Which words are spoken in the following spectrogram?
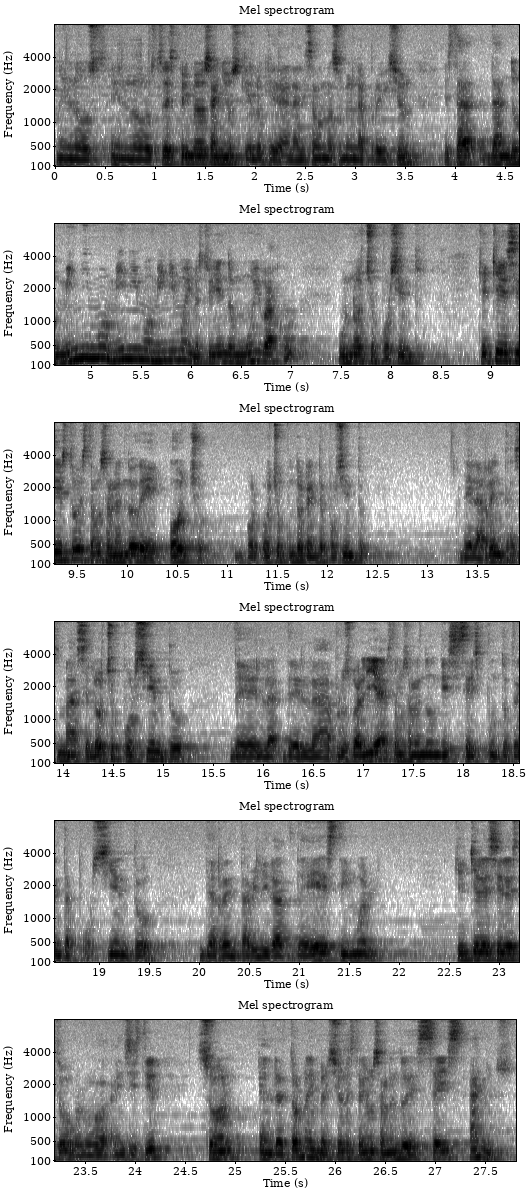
en los, en los tres primeros años, que es lo que analizamos más o menos en la proyección, está dando mínimo, mínimo, mínimo, y me estoy yendo muy bajo, un 8%. ¿Qué quiere decir esto? Estamos hablando de 8, por 8.30% de las rentas, más el 8% de la, de la plusvalía, estamos hablando de un 16.30% de rentabilidad de este inmueble. ¿Qué quiere decir esto? Vuelvo a insistir, son el retorno de inversión, estaríamos hablando de 6 años.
